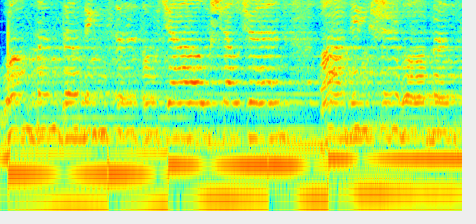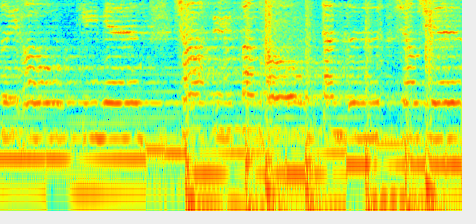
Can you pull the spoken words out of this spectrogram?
我们的名字不叫小娟，花名是我们最后体面。茶余饭后谈资消遣，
